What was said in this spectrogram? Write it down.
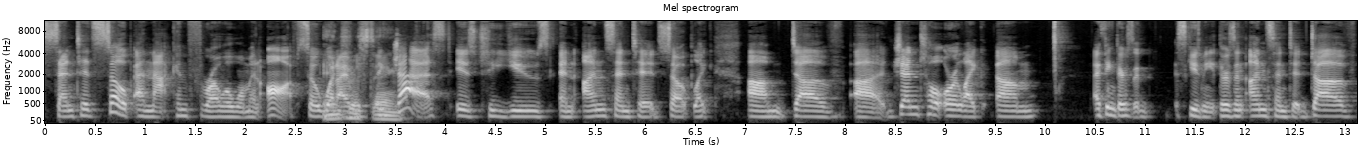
scented soap, and that can throw a woman off. So, what I would suggest is to use an unscented soap, like um, Dove uh, Gentle, or like um, I think there's a excuse me, there's an unscented Dove.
